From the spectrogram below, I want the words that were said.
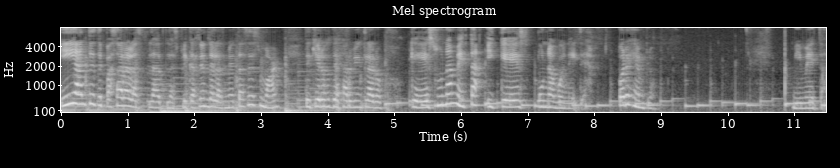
Y antes de pasar a la, explicación de las metas SMART, te quiero dejar bien claro qué es una meta y qué es una buena idea. Por ejemplo, mi meta,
